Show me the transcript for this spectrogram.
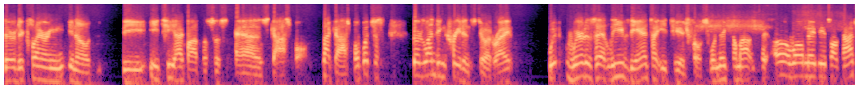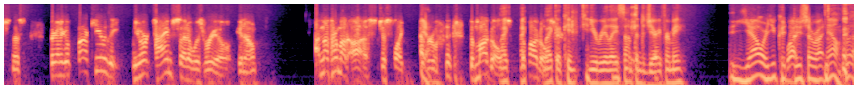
they're declaring, you know, the ET hypothesis as gospel. Not gospel, but just they're lending credence to it, right? Where does that leave the anti-ETH folks when they come out and say, "Oh, well, maybe it's all consciousness"? They're going to go, "Fuck you!" The New York Times said it was real. You know, I'm not talking about us, just like everyone, the Muggles, the Muggles. Micah, can, can you relay something to Jerry for me? Yeah, or you could do so right now. yeah,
